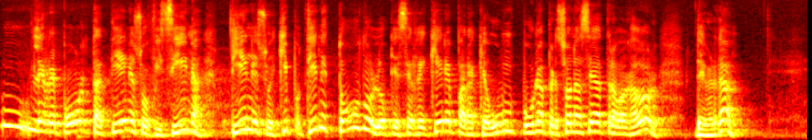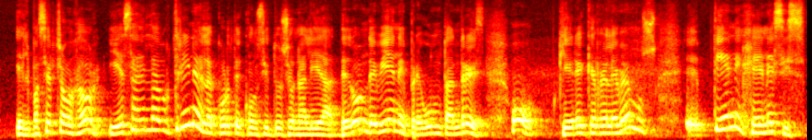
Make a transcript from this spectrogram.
le reporta, tiene su oficina, tiene su equipo, tiene todo lo que se requiere para que una persona sea trabajador. De verdad, él va a ser trabajador. Y esa es la doctrina de la Corte de Constitucionalidad. ¿De dónde viene? Pregunta Andrés. Oh, ¿quiere que relevemos? Eh, tiene génesis.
